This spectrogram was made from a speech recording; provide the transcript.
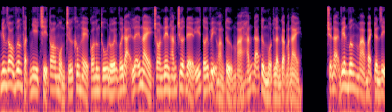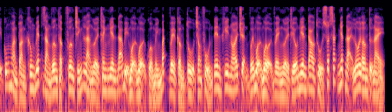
nhưng do vương phật nhi chỉ to mồm chứ không hề có hứng thú đối với đại lễ này cho nên hắn chưa để ý tới vị hoàng tử mà hắn đã từng một lần gặp mặt này chuyện đại viên vương mà bạch tuyền dị cũng hoàn toàn không biết rằng vương thập phương chính là người thanh niên đã bị mội mội của mình bắt về cầm tù trong phủ, nên khi nói chuyện với mội mội về người thiếu niên cao thủ xuất sắc nhất đại lôi âm tự này,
